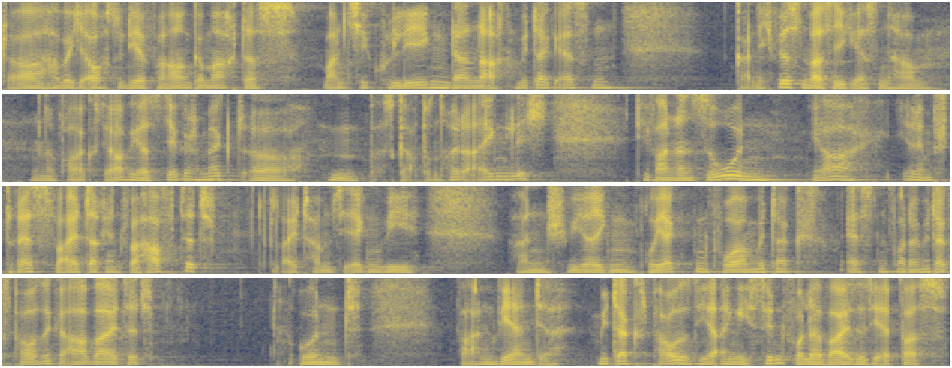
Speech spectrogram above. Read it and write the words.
da habe ich auch so die Erfahrung gemacht, dass manche Kollegen dann nach Mittagessen gar nicht wissen, was sie gegessen haben. Und dann fragst du, ja, wie hat es dir geschmeckt? Äh, hm, was gab es denn heute eigentlich? Die waren dann so in ja, ihrem Stress weiterhin verhaftet. Vielleicht haben sie irgendwie an schwierigen Projekten vor Mittagessen, vor der Mittagspause gearbeitet und waren während der Mittagspause, die ja eigentlich sinnvollerweise sie etwas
